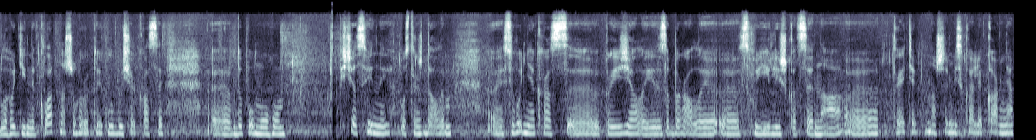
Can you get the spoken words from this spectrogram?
благодійний вклад нашого ротої клубу Черкаси е, в допомогу. Під час війни постраждалим Е, сьогодні якраз приїжджали і забирали свої ліжка. Це на третя наша міська лікарня,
